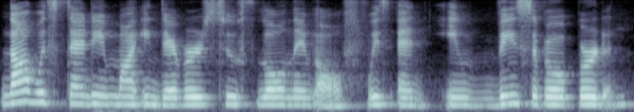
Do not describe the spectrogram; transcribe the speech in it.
Notwithstanding my endeavors to throw them off with an invincible burden,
